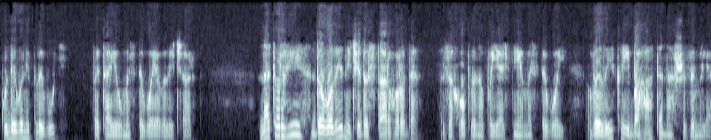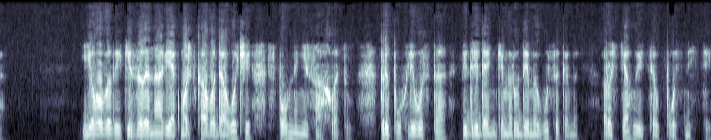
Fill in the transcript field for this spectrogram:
Куди вони пливуть? питає у мистевоя величар. На торги до Волини чи до Старгорода, захоплено пояснює мистевой, велика і багата наша земля. Його великі зеленаві, як морська вода, очі, сповнені захвату, припухлі вуста під ріденькими рудими вусиками розтягуються в посмішці.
